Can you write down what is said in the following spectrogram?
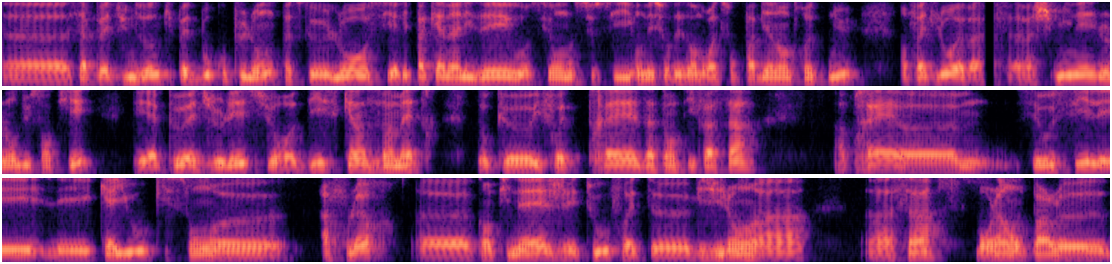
euh, ça peut être une zone qui peut être beaucoup plus longue parce que l'eau, si elle n'est pas canalisée ou si on, si on est sur des endroits qui sont pas bien entretenus, en fait, l'eau, elle va, elle va cheminer le long du sentier et elle peut être gelée sur 10, 15, 20 mètres. Donc euh, il faut être très attentif à ça. Après, euh, c'est aussi les, cailloux qui sont euh, à fleur quand il neige et tout. Il faut être vigilant à, ça. Bon là, on parle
